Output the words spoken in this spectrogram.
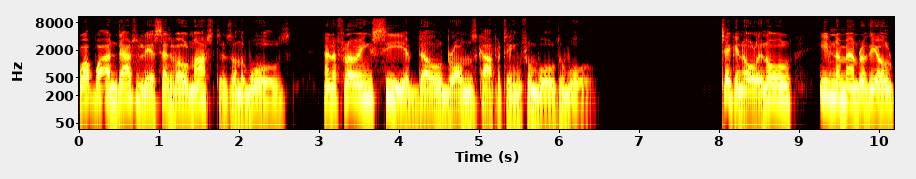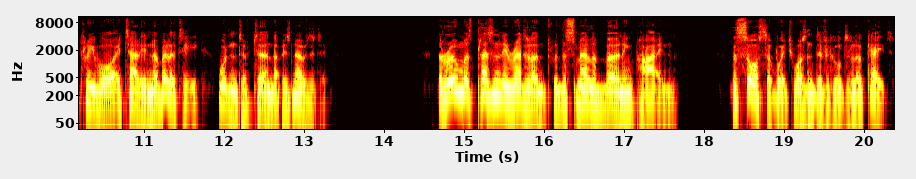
what were undoubtedly a set of old masters on the walls, and a flowing sea of dull bronze carpeting from wall to wall. Taken all in all, even a member of the old pre-war Italian nobility wouldn't have turned up his nose at it. The room was pleasantly redolent with the smell of burning pine, the source of which wasn't difficult to locate.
